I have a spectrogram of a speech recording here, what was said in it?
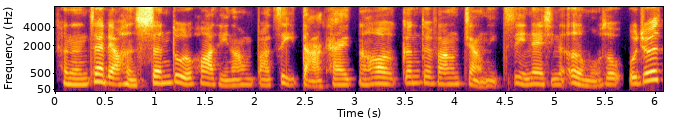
可能在聊很深度的话题，然后把自己打开，然后跟对方讲你自己内心的恶魔，说我觉得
